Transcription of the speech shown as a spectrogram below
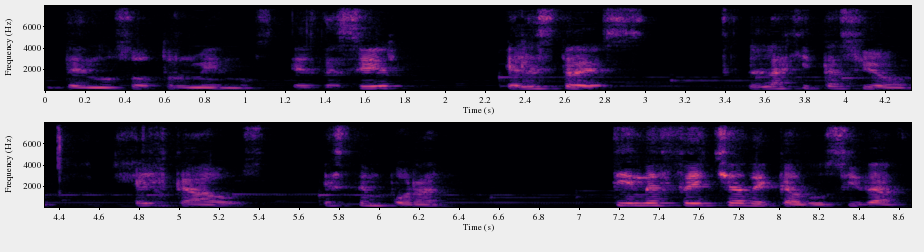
de nosotros mismos. Es decir, el estrés, la agitación, el caos es temporal, tiene fecha de caducidad,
